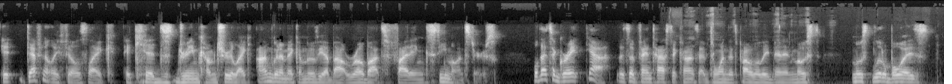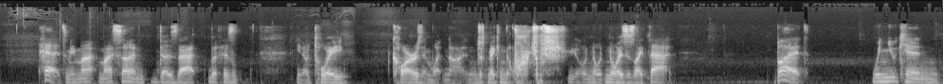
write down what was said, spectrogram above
it definitely feels like a kid's dream come true. Like, I'm going to make a movie about robots fighting sea monsters. Well, that's a great, yeah, that's a fantastic concept. One that's probably been in most most little boys' heads. I mean, my my son does that with his, you know, toy cars and whatnot, and just making the you know noises like that. But when you can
